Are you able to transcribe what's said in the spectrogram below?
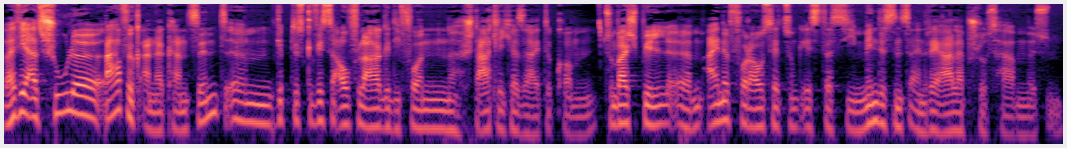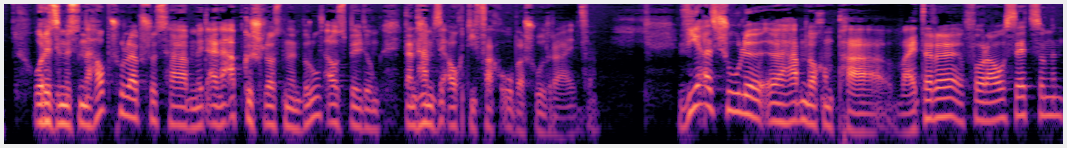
Weil wir als Schule BAföG anerkannt sind, ähm, gibt es gewisse Auflagen, die von staatlicher Seite kommen. Zum Beispiel ähm, eine Voraussetzung ist, dass Sie mindestens einen Realabschluss haben müssen. Oder Sie müssen einen Hauptschulabschluss haben mit einer abgeschlossenen Berufsausbildung. Dann haben Sie auch die Fachoberschulreife. Wir als Schule äh, haben noch ein paar weitere Voraussetzungen.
